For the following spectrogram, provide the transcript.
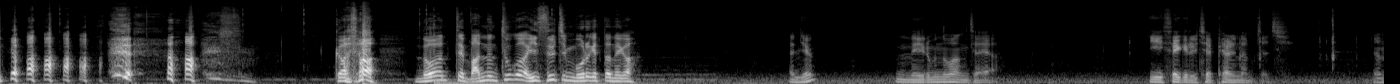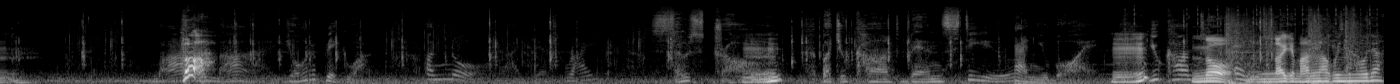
가자. 너한테 맞는 투구가 있을진 모르겠다 내가. 안녕? 내 이름은 왕자야. 이 세계를 제패할 남자지. 음. My, Ha! my, you're a big one. A Nord, I guess, right? So strong. But you can't bend steel, can you, boy? 음? You can't anything 나에게 말을 하고 있는 거냐?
